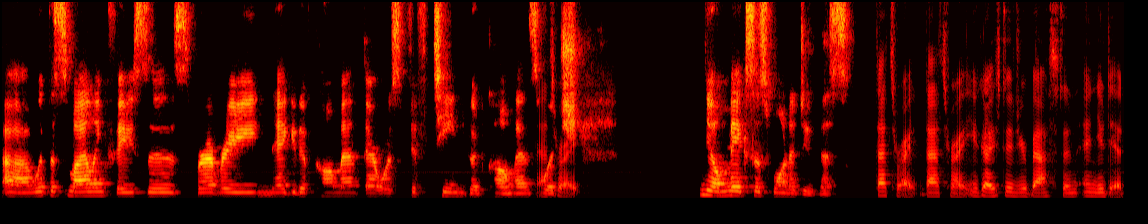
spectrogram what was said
Uh, with the smiling faces, for every negative comment, there was 15 good comments, That's which right. you know makes us want to do this. That's right. That's right. You guys did your best, and, and you did.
